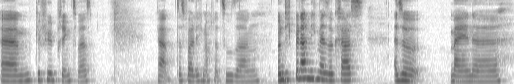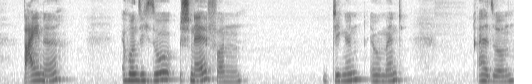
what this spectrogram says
Ähm, gefühlt bringt's was. Ja, das wollte ich noch dazu sagen. Und ich bin auch nicht mehr so krass. Also, meine Beine erholen sich so schnell von Dingen im Moment. Also,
